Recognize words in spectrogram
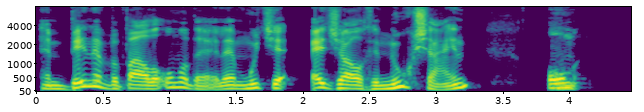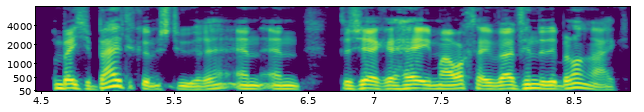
En binnen bepaalde onderdelen moet je agile genoeg zijn om een beetje bij te kunnen sturen. En, en te zeggen, hé, hey, maar wacht even, wij vinden dit belangrijk.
